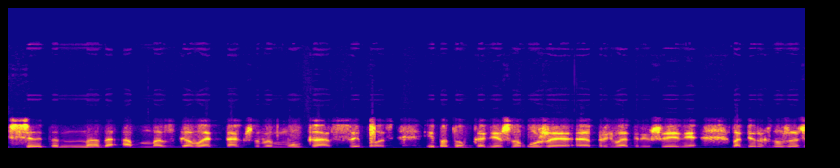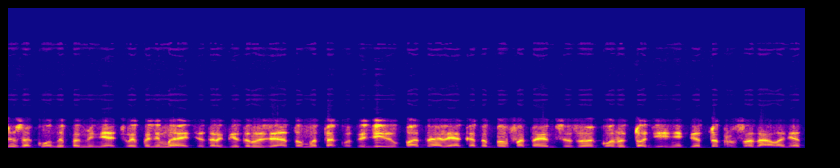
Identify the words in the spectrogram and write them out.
Все это надо обмозговать так, чтобы мука сыпалась, и потом, конечно, уже э, принимать решение. Во-первых, нужно же законы поменять, вы понимаете, дорогие друзья, а то мы так вот идею подали, а когда мы хватаемся за законы, то денег нет, то персонала нет,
